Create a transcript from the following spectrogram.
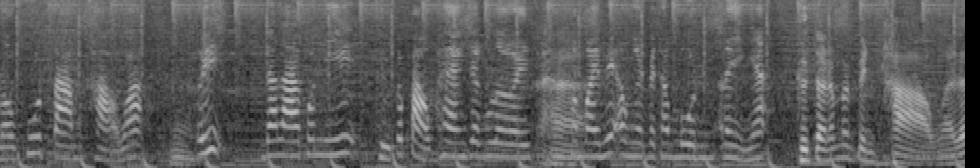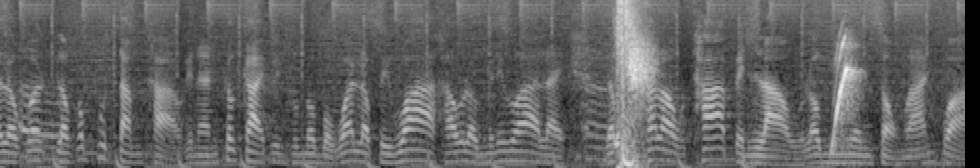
เราพูดตามข่าวว่าอืมเอ้ย ดาราคนนี้ถือกระเป๋าแพงจังเลยอ่า ทำไมไม่เอาเงินไปทำบุญอะไรอย่างเงี้ย คือตอนนั้นมันเป็นข่าวไงแล้วเราก็เออเราก็พูดตามข่าวแค่นั้น ก็กลายเป็นคนมาบอกว่าเราไปว่าเขาเราไม่ได้ว่าอะไร เออแล้วถ้าเราถ้าเป็นเราเรามีเงิน 2 ล้านกว่า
